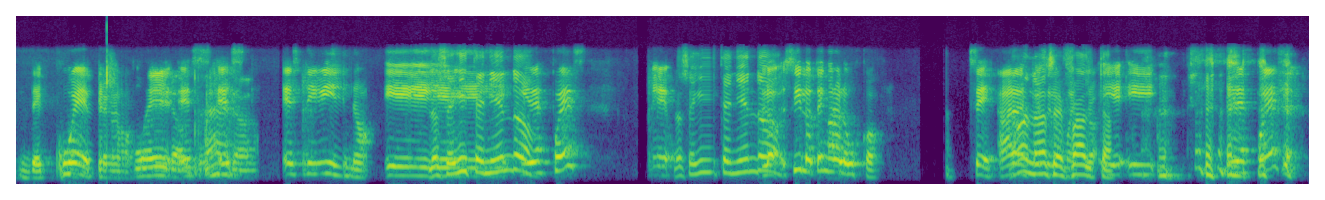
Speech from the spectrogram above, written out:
de cuero. Cuero, es, claro. es, es divino. Y, ¿Lo seguís teniendo? Y después... eh, ¿Lo seguís teniendo? lo- sí, lo tengo, ahora lo busco. Sí, ahora No, no hace falta. Y, y- y después,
